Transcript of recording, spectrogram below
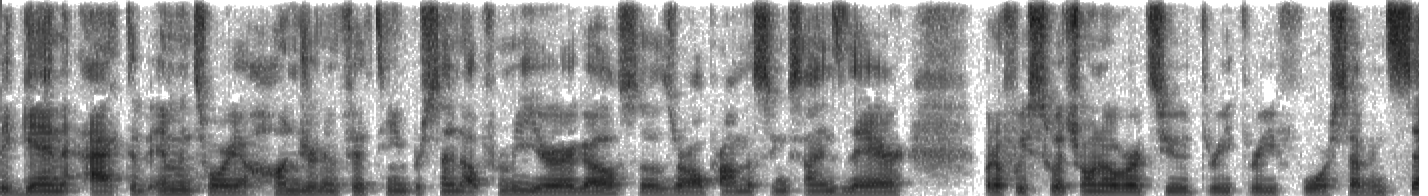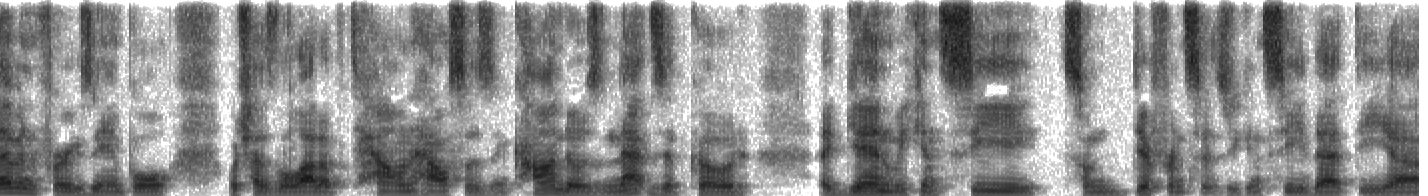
again, active inventory 115% up from a year ago. So those are all promising signs there. But if we switch on over to 33477, for example, which has a lot of townhouses and condos in that zip code, again, we can see some differences. You can see that the uh,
